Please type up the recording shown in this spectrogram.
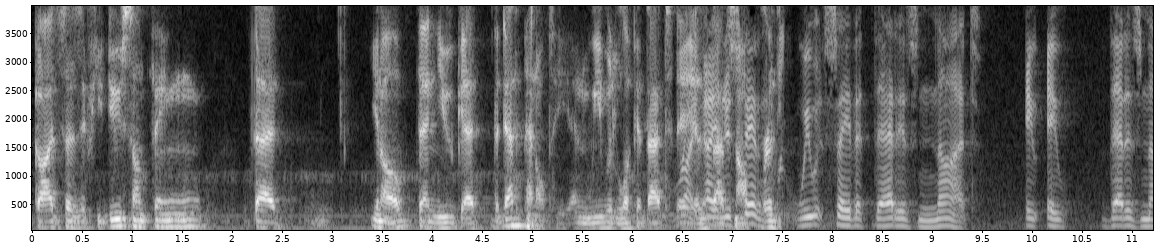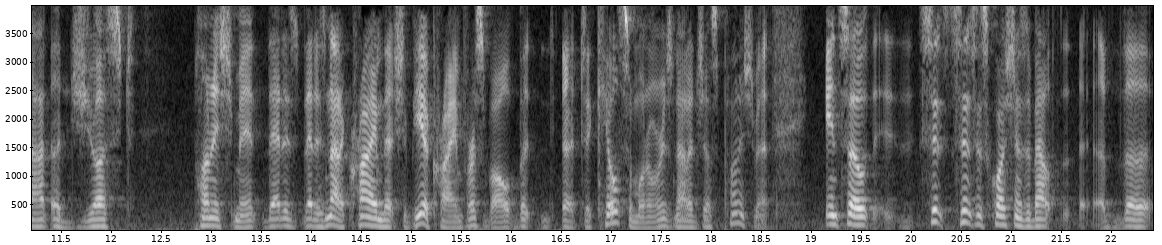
god says if you do something that you know then you get the death penalty and we would look at that today right, as I that's not worthy that. we would say that that is not a, a that is not a just punishment. That is that is not a crime. That should be a crime first of all. But uh, to kill someone is not a just punishment. And so, since, since this question is about uh, the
